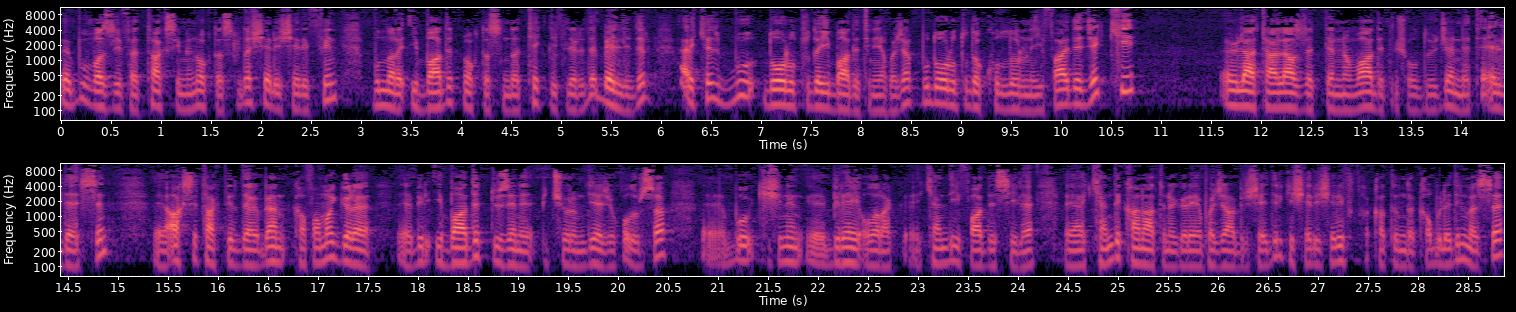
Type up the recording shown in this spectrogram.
ve bu vazife taksimi noktasında şer-i şerifin bunlara ibadet noktasında teklifleri de bellidir. Herkes bu doğrultuda ibadetini yapacak, bu doğrultuda kulluğunu ifade edecek ki Evliya Teala Hazretlerinin vaat etmiş olduğu cenneti elde etsin. E, aksi takdirde ben kafama göre e, bir ibadet düzeni biçiyorum diyecek olursa e, bu kişinin e, birey olarak kendi ifadesiyle veya kendi kanaatine göre yapacağı bir şeydir ki şer'i şerif katında kabul edilmezse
